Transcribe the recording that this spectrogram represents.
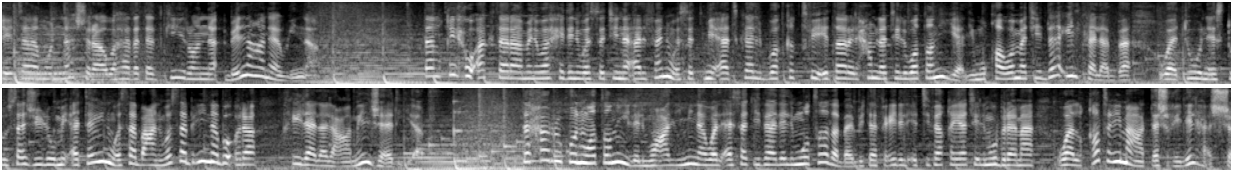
ختام النشرة وهذا تذكير بالعناوين. تلقيح أكثر من 61600 كلب وقط في إطار الحملة الوطنية لمقاومة داء الكلب. وتونس تسجل 277 بؤرة خلال العام الجاري. تحرك وطني للمعلمين والأساتذة للمطالبة بتفعيل الاتفاقيات المبرمة والقطع مع التشغيل الهش.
